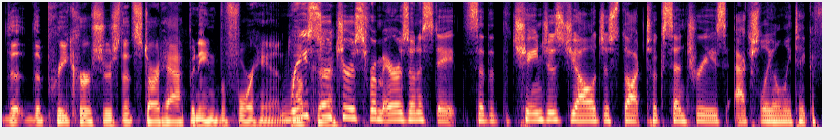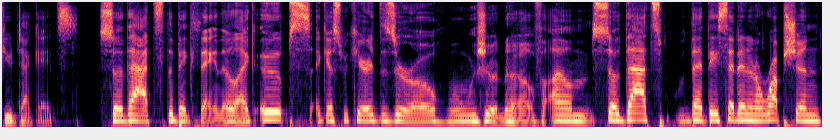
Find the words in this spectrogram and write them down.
the, the precursors that start happening beforehand. researchers from Arizona State said that the changes geologists thought took centuries actually only take a few decades. So that's the big thing. They're like, oops, I guess we carried the zero when we shouldn't have. Um, so that's that they said in an eruption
